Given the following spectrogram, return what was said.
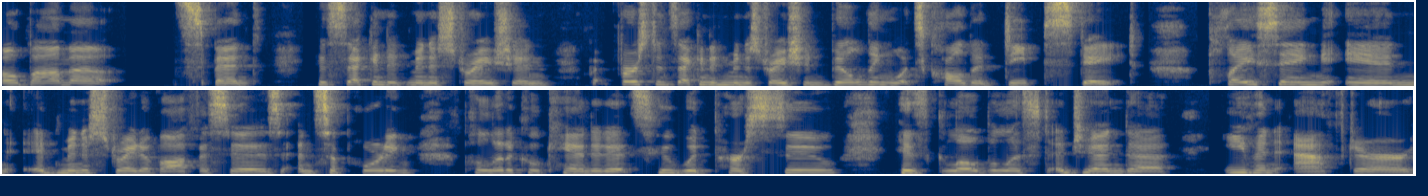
Obama spent his second administration, first and second administration, building what's called a deep state, placing in administrative offices and supporting political candidates who would pursue his globalist agenda even after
